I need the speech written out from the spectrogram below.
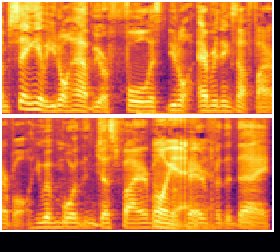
I'm saying yeah, but you don't have your fullest. You don't. Everything's not fireball. You have more than just fireball Oh, yeah, prepared yeah. for the day.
